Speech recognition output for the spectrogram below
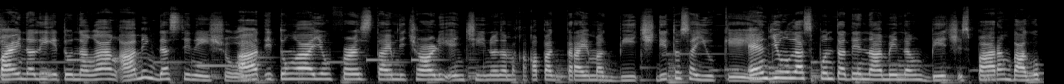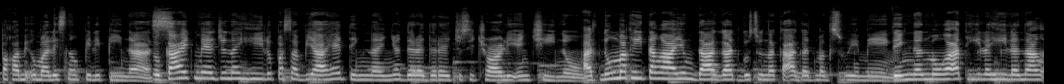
finally, ito na nga ang aming destination. At ito nga yung first time ni Charlie and Chino na makakapag-try mag-beach dito sa UK. And yung last punta din namin ng beach is parang bago pa kami umalis ng Pilipinas. So kahit medyo nahihilo pa sa biyahe, tingnan nyo dire-diretso si Charlie and Chino. At nung makita nga yung dagat, gusto na kaagad mag-swimming. Tingnan mo nga at hila-hila na ang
